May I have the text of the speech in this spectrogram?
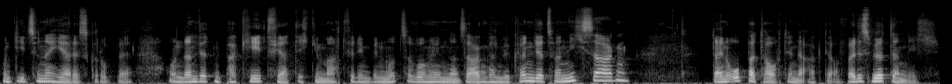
und die zu einer Heeresgruppe. Und dann wird ein Paket fertig gemacht für den Benutzer, wo man ihm dann sagen kann, wir können dir zwar nicht sagen, dein Opa taucht in der Akte auf, weil das wird dann nicht,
